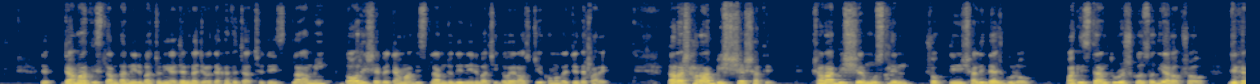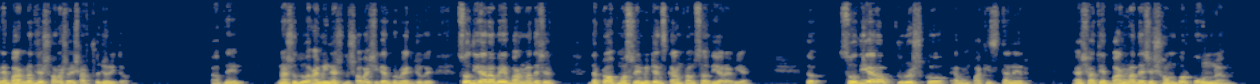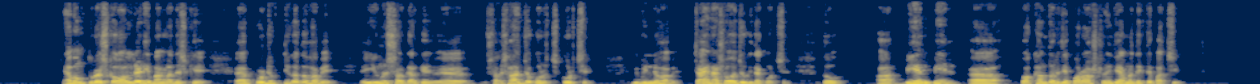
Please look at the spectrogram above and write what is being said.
যে জামাত ইসলাম তার নির্বাচনী এজেন্ডা যেটা দেখাতে চাচ্ছে যে ইসলামিক দল হিসেবে জামাত ইসলাম যদি নির্বাচিত হয়ে রাষ্ট্রীয় ক্ষমতায় যেতে পারে, তারা সারা বিশ্বের সাথে, সারা বিশ্বের মুসলিম শক্তিশালী দেশগুলো, পাকিস্তান, তুরস্ক, সৌদি আরব সহ, যেখানে বাংলাদেশের সরাসরি স্বার্থ জড়িত, আপনি না শুধু, আমি না শুধু, সবাই স্বীকার করব একযোগে, সৌদি আরবে বাংলাদেশের the top most remittance come from Saudi Arabia. তো সৌদি আরব, তুরস্ক এবং পাকিস্তানের সাথে বাংলাদেশের সম্পর্ক উন্নয়ন এবং তুরস্ক অলরেডি বাংলাদেশকে প্রযুক্তিগতভাবে ইউনুস সরকারকে সাহায্য করছে বিভিন্নভাবে। চায়না সহযোগিতা করছে। তো, আর বিএনপির পক্ষান্তরে যে পররাষ্ট্রনীতি আমরা দেখতে পাচ্ছি,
